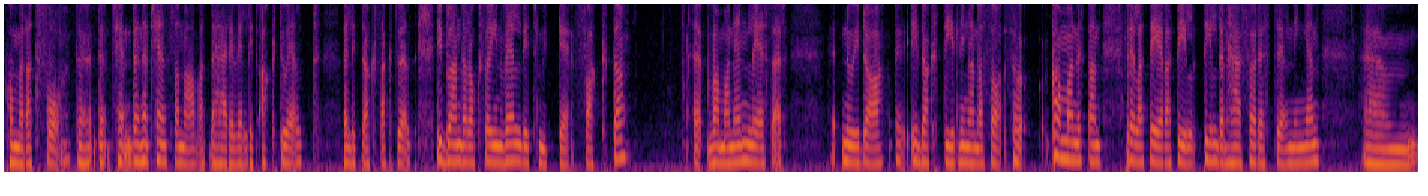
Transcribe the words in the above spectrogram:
kommer att få den, den, den här känslan av att det här är väldigt aktuellt, väldigt dagsaktuellt. Vi blandar också in väldigt mycket fakta. Eh, vad man än läser eh, nu idag eh, i dagstidningarna så, så kan man nästan relatera till, till den här föreställningen. Um,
